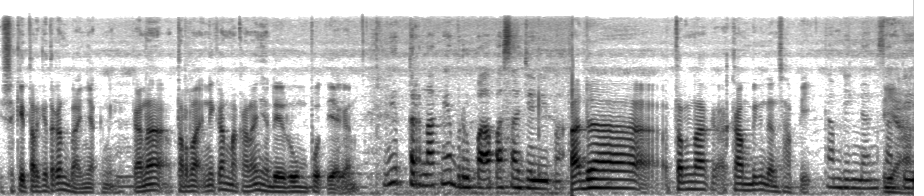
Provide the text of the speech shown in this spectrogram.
sekitar kita kan banyak nih karena ternak ini kan makanannya dari rumput ya kan Ini ternaknya berupa apa saja nih Pak? ada ternak kambing dan sapi Kambing dan Iya, sapi.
